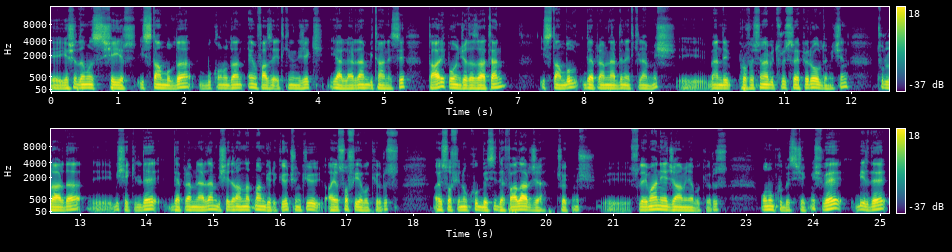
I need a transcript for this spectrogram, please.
e, yaşadığımız şehir İstanbul'da bu konudan en fazla etkilenecek yerlerden bir tanesi. Tarih boyunca da zaten İstanbul depremlerden etkilenmiş. E, ben de profesyonel bir turist rehberi olduğum için turlarda e, bir şekilde depremlerden bir şeyler anlatmam gerekiyor. Çünkü Ayasofya'ya bakıyoruz. Ayasofya'nın kubbesi defalarca çökmüş. Ee, Süleymaniye Camii'ne bakıyoruz. Onun kubbesi çekmiş ve bir de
